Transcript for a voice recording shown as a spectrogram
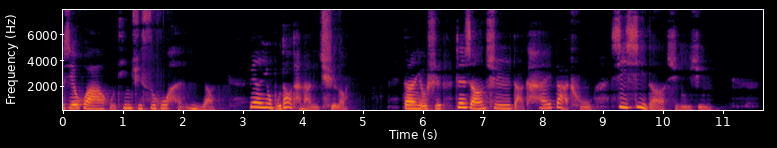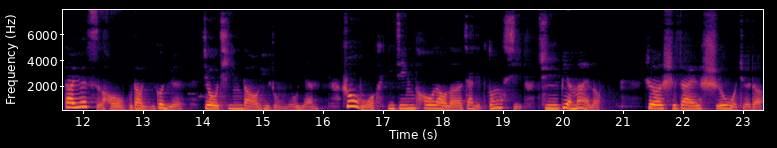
些话我听去似乎很异样，便又不到他那里去了。但有时真想去打开大厨，细细的寻一寻。大约此后不到一个月，就听到一种流言，说我已经偷到了家里的东西去变卖了。这实在使我觉得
